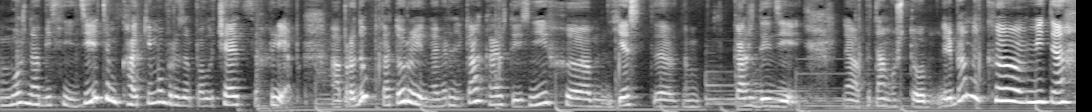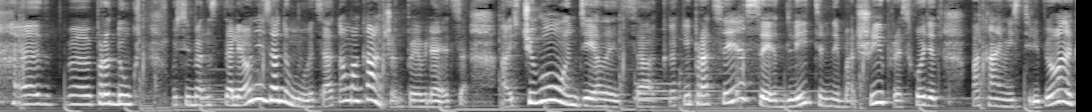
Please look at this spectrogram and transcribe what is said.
можно объяснить детям, каким образом получается хлеб. Продукт, который наверняка каждый из них а, ест а, там, каждый день. Потому что ребенок, видя этот продукт, продукт у себя на столе, он не задумывается о том, а как же он появляется, а из чего он делается, какие процессы длительные, большие происходят, пока вместе ребенок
